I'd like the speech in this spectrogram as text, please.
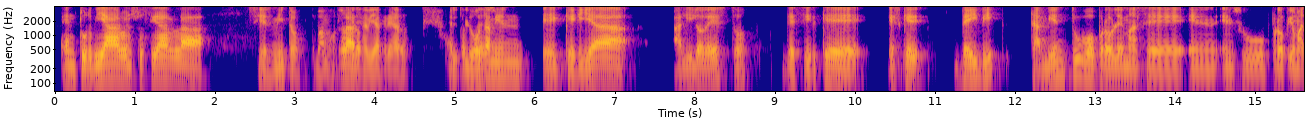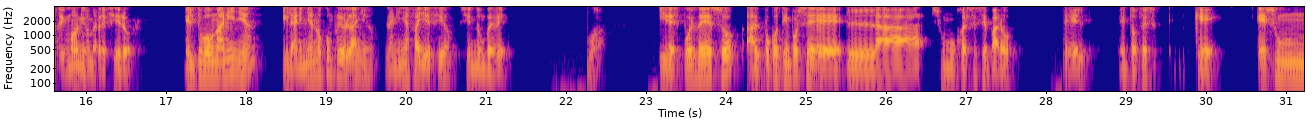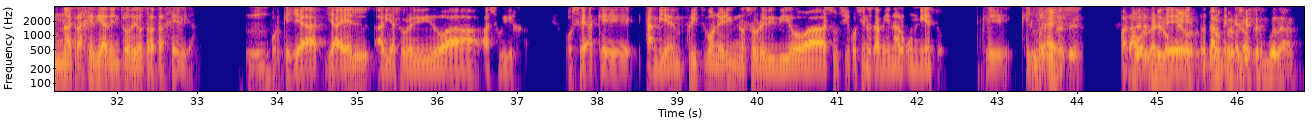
enturbiar o ensuciar la... Sí, el mito, vamos, Claro. que se había creado. Entonces- Luego también eh, quería, al hilo de esto, decir que es que David también tuvo problemas eh, en, en su propio matrimonio, me refiero. Él tuvo una niña y la niña no cumplió el año. La niña falleció siendo un bebé. Buah. Y después de eso, al poco tiempo, se, la- su mujer se separó de él. Entonces, que es una tragedia dentro de otra tragedia Mm. porque ya, ya él había sobrevivido a, a su hija. O sea que también Fritz Boneri no sobrevivió a sus hijos, sino también a algún nieto, que, que ya es para De- volverte de lo peor, de lo totalmente peor que loco. se pueda.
